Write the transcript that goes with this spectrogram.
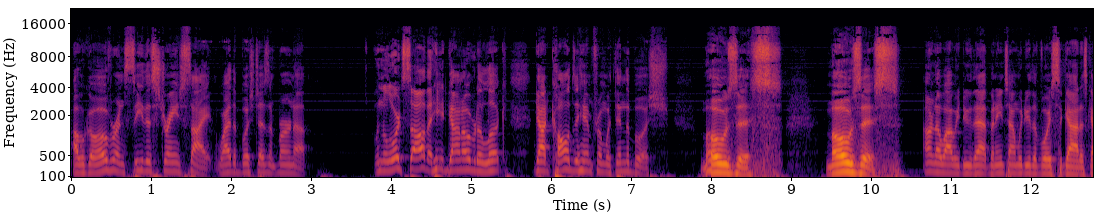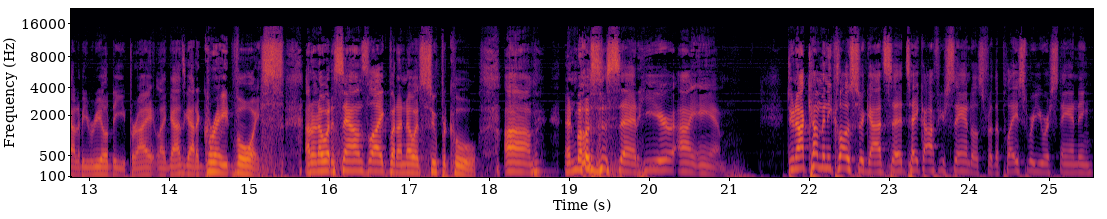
I will go over and see this strange sight, why the bush doesn't burn up. When the Lord saw that he had gone over to look, God called to him from within the bush Moses, Moses. I don't know why we do that, but anytime we do the voice of God, it's got to be real deep, right? Like God's got a great voice. I don't know what it sounds like, but I know it's super cool. Um, and Moses said, Here I am. Do not come any closer, God said. Take off your sandals, for the place where you are standing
